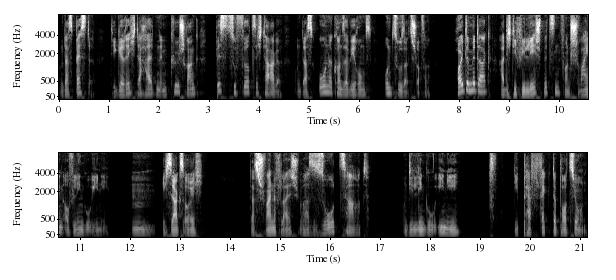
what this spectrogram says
und das Beste, die Gerichte halten im Kühlschrank bis zu 40 Tage und das ohne Konservierungs- und Zusatzstoffe. Heute Mittag hatte ich die Filetspitzen von Schwein auf Linguini. Mm, ich sag's euch, das Schweinefleisch war so zart und die Linguini die perfekte Portion.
